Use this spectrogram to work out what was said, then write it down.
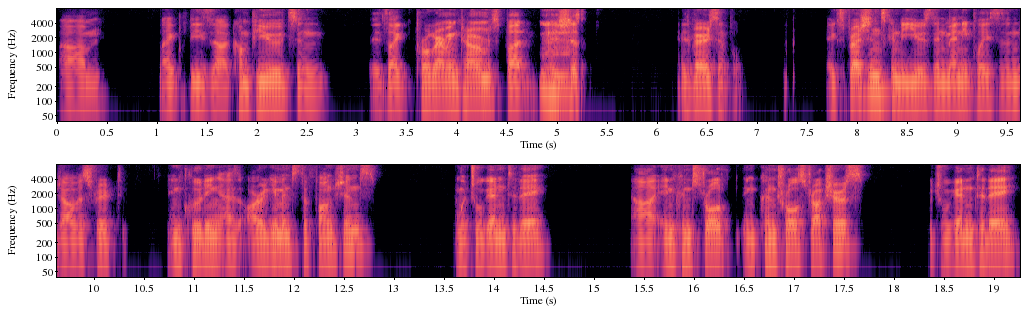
um like these uh computes and it's like programming terms, but mm-hmm. it's just it's very simple. Expressions can be used in many places in JavaScript, including as arguments to functions, which we'll get in today, uh, in control in control structures, which we'll get in today,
